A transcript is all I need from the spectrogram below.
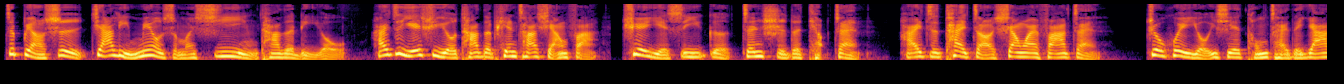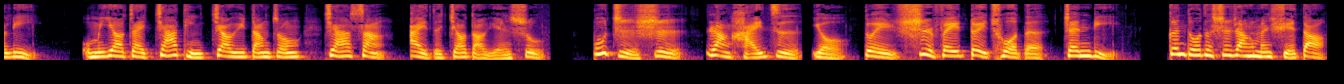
这表示家里没有什么吸引他的理由。孩子也许有他的偏差想法，却也是一个真实的挑战。孩子太早向外发展，就会有一些同才的压力。我们要在家庭教育当中加上爱的教导元素。不只是让孩子有对是非对错的真理，更多的是让他们学到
